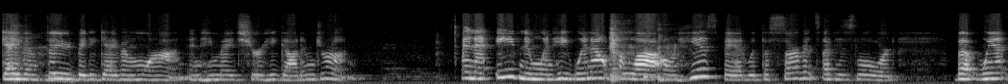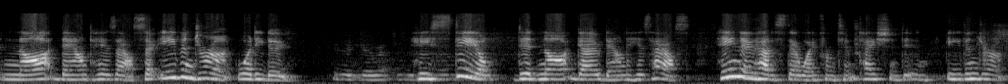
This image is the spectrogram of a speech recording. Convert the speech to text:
gave him food, but he gave him wine, and he made sure he got him drunk. And at evening, when he went out to lie on his bed with the servants of his Lord, but went not down to his house. So even drunk, what'd he do? He didn't go right to the He still did not go down to his house. He knew how to stay away from temptation, didn't? Even drunk.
